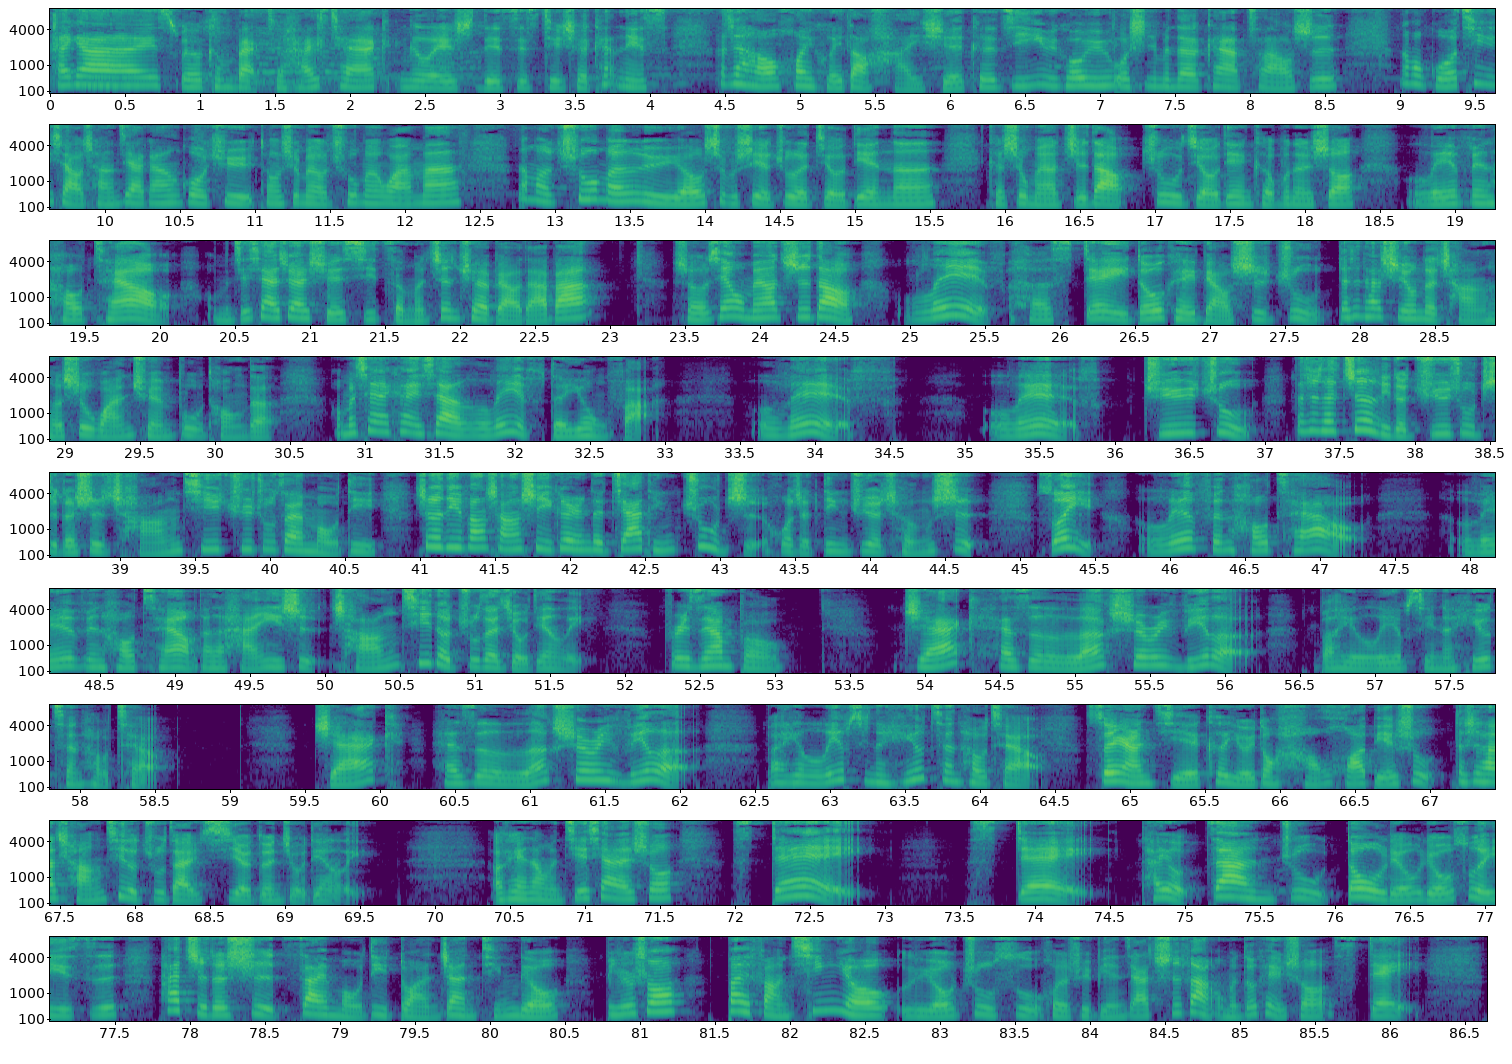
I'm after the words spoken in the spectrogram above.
Hi guys, welcome back to High Tech English. This is Teacher Katniss. 大家好，欢迎回到海学科技英语口语，我是你们的 Kat 老师。那么国庆小长假刚刚过去，同学们有出门玩吗？那么出门旅游是不是也住了酒店呢？可是我们要知道，住酒店可不能说 live in hotel。我们接下来就来学习怎么正确表达吧。首先，我们要知道 live 和 stay 都可以表示住，但是它使用的场合是完全不同的。我们先来看一下 live 的用法，live，live 居住，但是在这里的居住指的是长期居住在某地，这个地方常是一个人的家庭住址或者定居的城市，所以 live in hotel，live in hotel 它的含义是长期的住在酒店里。For example。Jack has a luxury villa, but he lives in a Hilton hotel. Jack has a luxury villa, but he lives in a Hilton hotel. 虽然杰克有一栋豪华别墅，但是他长期的住在希尔顿酒店里。OK，那我们接下来说 stay，stay，它有暂住、逗留、留宿的意思，它指的是在某地短暂停留，比如说。 拜访亲友、旅游住宿或者去别人家吃饭，我们都可以说 stay。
